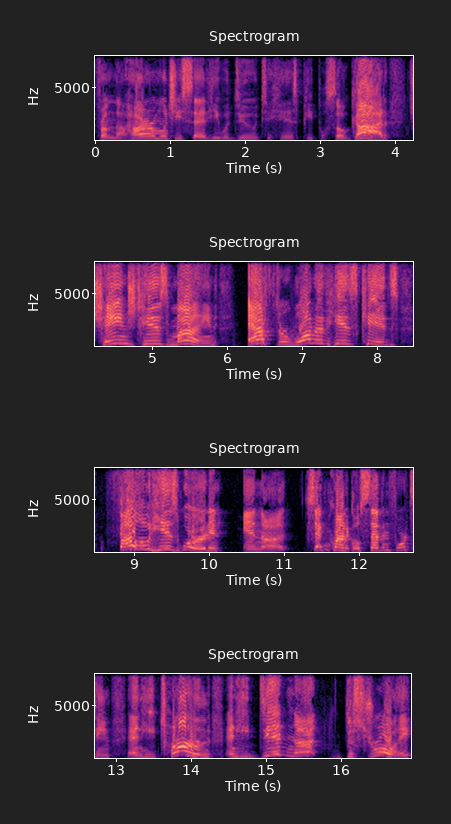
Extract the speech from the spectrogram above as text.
from the harm which he said he would do to his people. So God changed his mind after one of his kids followed his word in, in uh, Second Chronicles 7:14, and he turned and he did not destroy,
